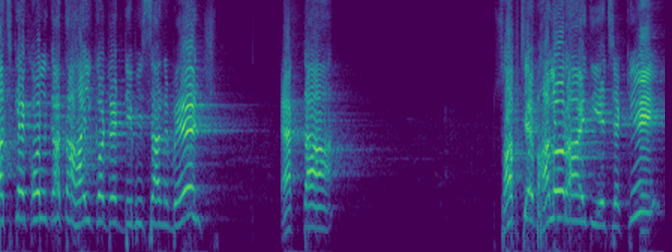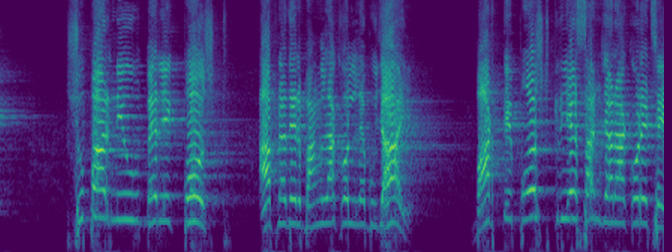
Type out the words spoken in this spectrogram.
আজকে কলকাতা হাইকোর্টের ডিভিশন বেঞ্চ একটা সবচেয়ে ভালো রায় দিয়েছে কি? সুপার নিউমেরিক পোস্ট আপনাদের বাংলা করলে বুঝায়। বাড়তি পোস্ট ক্রিয়েশন যারা করেছে,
